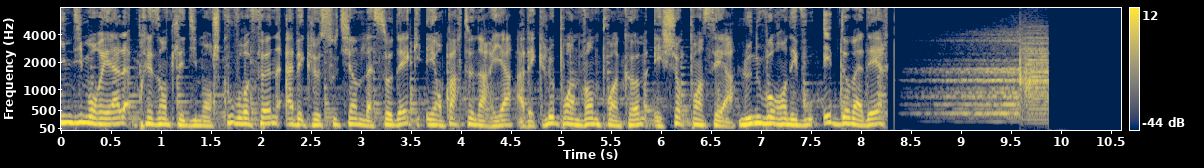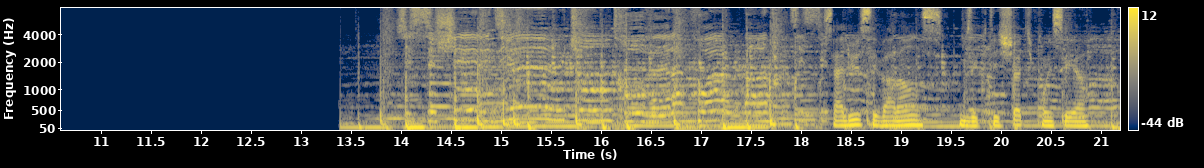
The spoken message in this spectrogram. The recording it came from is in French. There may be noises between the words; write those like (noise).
Indie Montréal présente les dimanches couvre-fun avec le soutien de la Sodec et en partenariat avec lepointdevente.com et choc.ca. Le nouveau rendez-vous hebdomadaire Salut, c'est Valence. Vous écoutez choc.ca.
